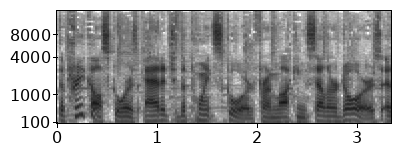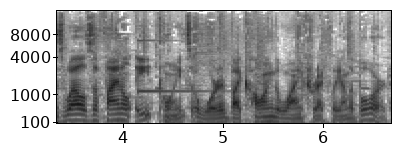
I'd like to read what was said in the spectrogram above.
The pre-call score is added to the points scored for unlocking cellar doors, as well as the final 8 points awarded by calling the wine correctly on the board.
